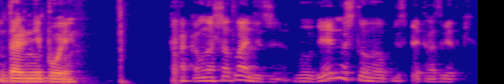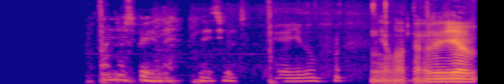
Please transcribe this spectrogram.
дальний бой. Так, а у нас шотландец же. Вы уверены, что плюс 5 разведки? А не успеем, да, дойти в это. Я не ладно, я...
